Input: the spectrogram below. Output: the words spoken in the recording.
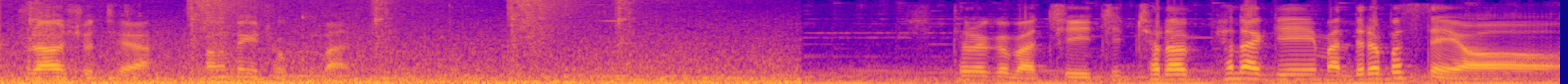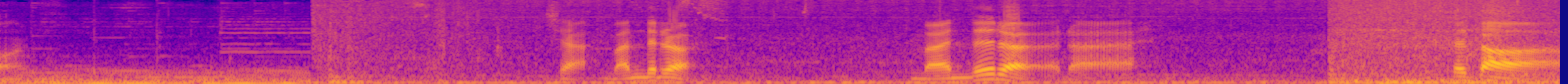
역시 브라운 슈트야 성능이 좋구만. 시트럭을 마치 집처럼 편하게 만들어 보세요. 자 만들어. 만들어라. 됐다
